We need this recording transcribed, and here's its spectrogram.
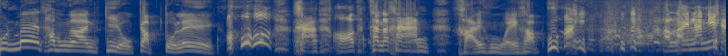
คุณแม่ทำงานเกี่ยวกับตัวเลขโอ้โหค่ะอ๋อธนาคารขายหวยครับว้ายอะไรนะเนี่ย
